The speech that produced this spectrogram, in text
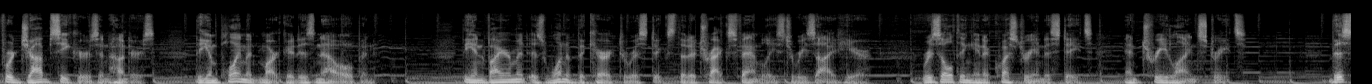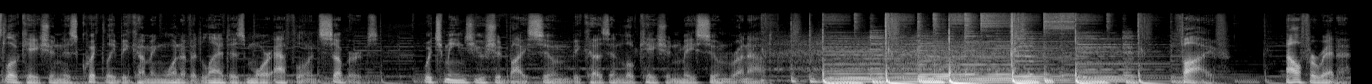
For job seekers and hunters, the employment market is now open. The environment is one of the characteristics that attracts families to reside here, resulting in equestrian estates and tree-lined streets. This location is quickly becoming one of Atlanta's more affluent suburbs, which means you should buy soon because in location may soon run out. 5. Alpharetta.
